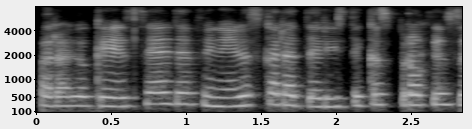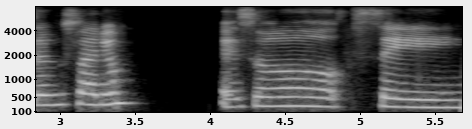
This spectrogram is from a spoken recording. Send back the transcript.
Para lo que es el definir las características propias del usuario, eso se,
